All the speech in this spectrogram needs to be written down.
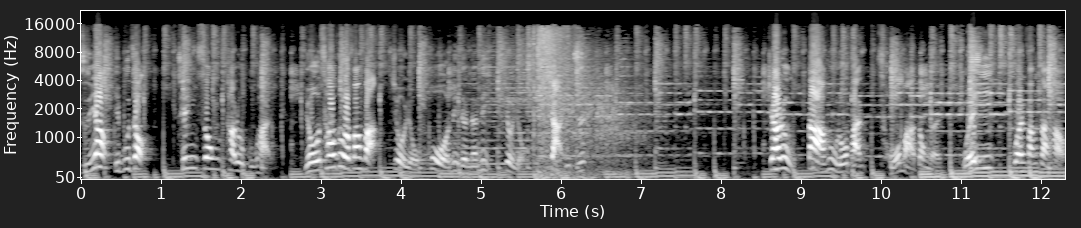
只要一步骤，轻松踏入股海，有操作的方法，就有获利的能力，就有下一支。加入大户罗盘筹码动能唯一官方账号。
